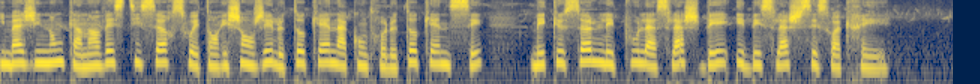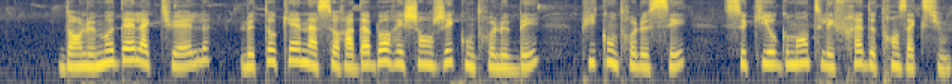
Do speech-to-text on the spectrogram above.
imaginons qu'un investisseur souhaitant échanger le token A contre le token C mais que seuls les poules A slash B et B slash C soient créées. Dans le modèle actuel, le token A sera d'abord échangé contre le B, puis contre le C, ce qui augmente les frais de transaction.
